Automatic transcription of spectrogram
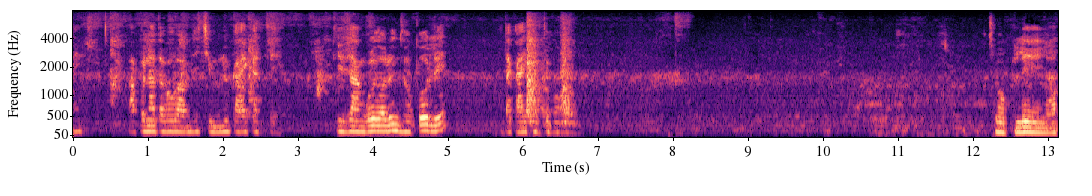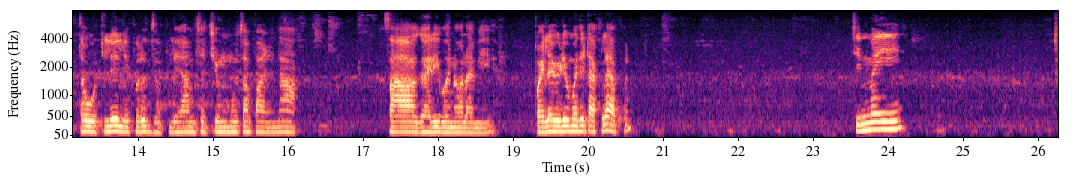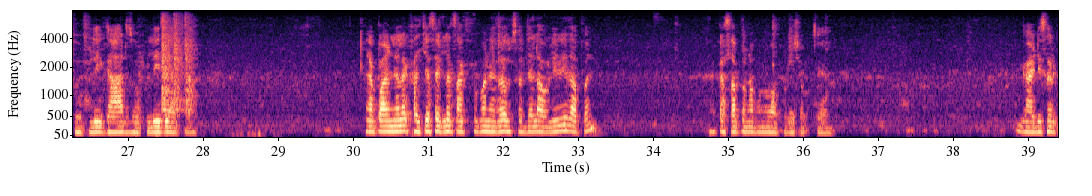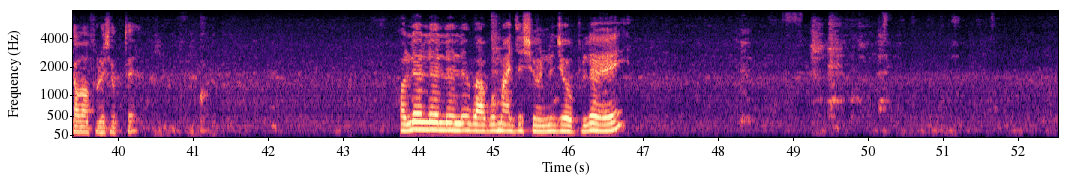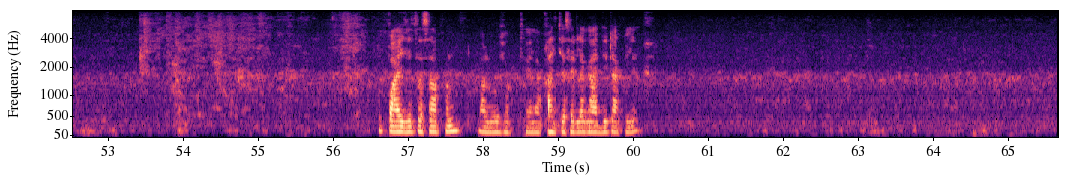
आहे आपण आता बघू आमची चिमणू काय करते? ती आंघोळ घालून झोपवले. आता काय करते बघू झोपले. आता उठलेले परत झोपले. आमच्या चिमूचा पाळणा. चा घरी बनवला मी. पहिल्या व्हिडिओमध्ये टाकलाय आपण. चिन्मयी. झोपले गार झोपले ती आता. या पाळण्याला खालच्या साईडला चाकं पण येतात सध्या लावलेलीच आपण. कसा पण आपण वापरू शकतोय. गाडीसारखा वापरू शकतोय. अले अले अले बाबू माझे शिवण झोपलंय. पाहिजे तसं आपण हलवू शकतो. याला खालच्या साईडला गादी टाकली.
